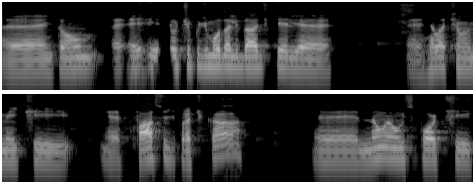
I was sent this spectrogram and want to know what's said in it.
é, então é, é, esse é o tipo de modalidade que ele é, é relativamente é, fácil de praticar, não é um esporte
